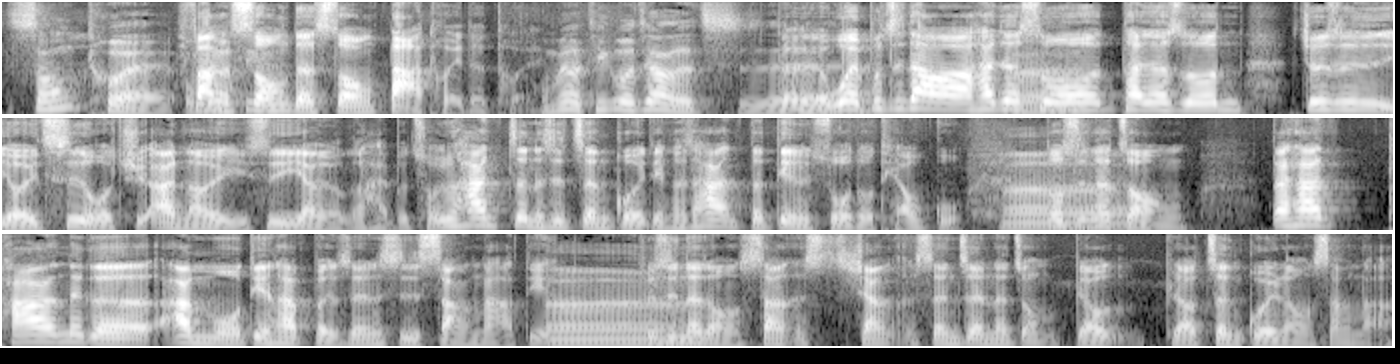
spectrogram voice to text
松腿，放松的松，大腿的腿，我没有听过这样的词。对对，我也不知道啊。他就说，嗯、他就说，就是有一次我去按，然后也是一样，有个还不错，因为他真的是正规店，可是他的店员所有都挑过，嗯、都是那种，但他。他那个按摩店，它本身是桑拿店，嗯、就是那种上像深圳那种比较比较正规那种桑拿，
